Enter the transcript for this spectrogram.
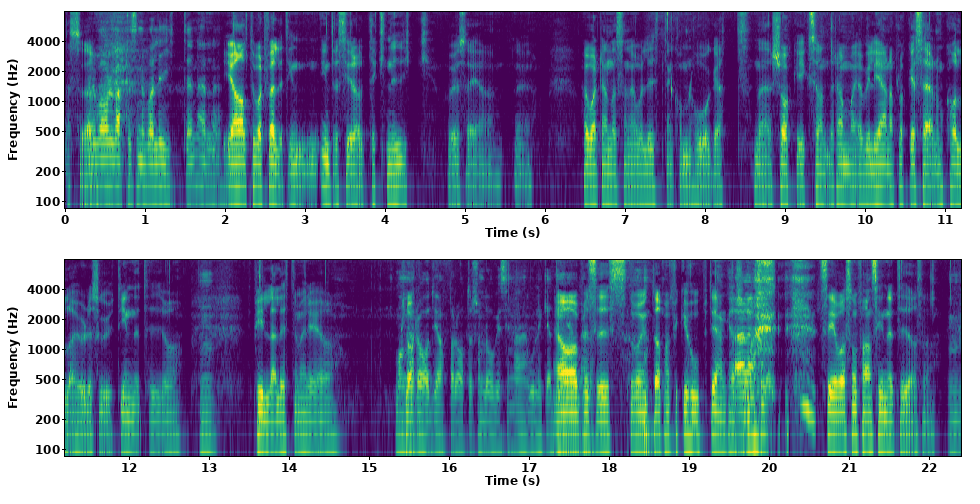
Alltså, Eller har du varit det sedan du var liten? Eller? Jag har alltid varit väldigt in, intresserad av teknik, får jag säga. Har varit ända sedan jag var liten, kommer ihåg att när saker gick sönder hemma, jag ville gärna plocka isär dem, kolla hur det såg ut inuti och Mm. pilla lite med det. Och, Många Klart. radioapparater som låg i sina olika delar. ja, precis. Det var ju inte att man fick ihop det än kanske, se vad som fanns inuti och så. Mm.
